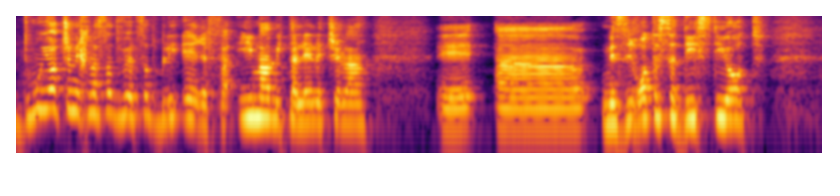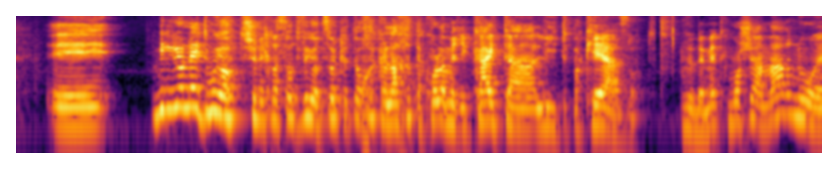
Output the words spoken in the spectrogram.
דמויות שנכנסות ויוצאות בלי הרף, האימא המתעללת שלה, אה, הנזירות הסדיסטיות, אה, מיליוני דמויות שנכנסות ויוצאות לתוך הקלחת הכל אמריקאית הלהתפקע הזאת. ובאמת, כמו שאמרנו, אה,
